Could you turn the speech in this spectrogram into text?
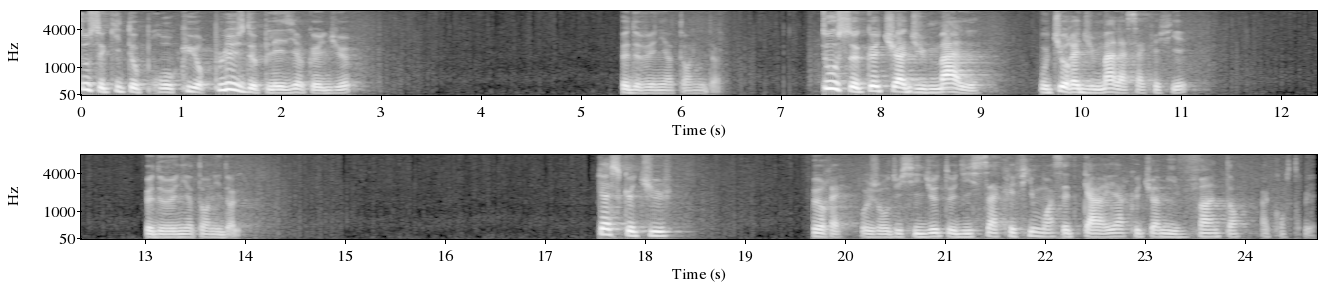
Tout ce qui te procure plus de plaisir que Dieu peut devenir ton idole. Tout ce que tu as du mal ou tu aurais du mal à sacrifier peut devenir ton idole. Qu'est-ce que tu ferais aujourd'hui si Dieu te dit sacrifie-moi cette carrière que tu as mis 20 ans à construire?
